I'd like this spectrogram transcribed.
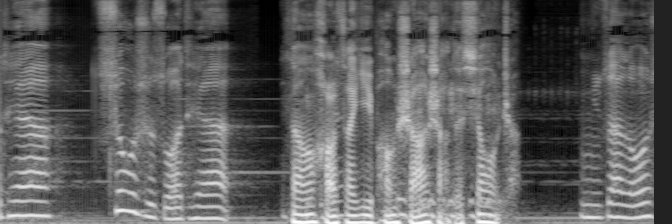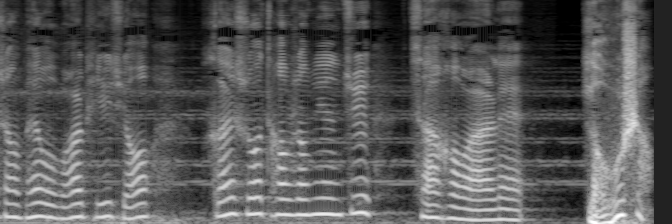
天，就是昨天。男孩在一旁傻傻的笑着。你在楼上陪我玩皮球，还说套上面具才好玩嘞。楼上，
